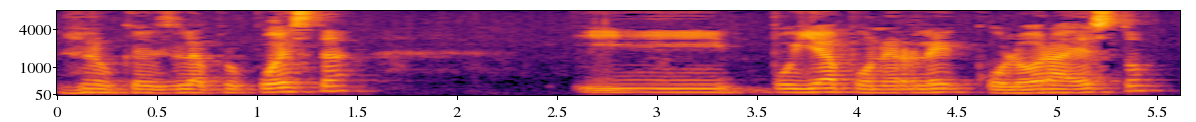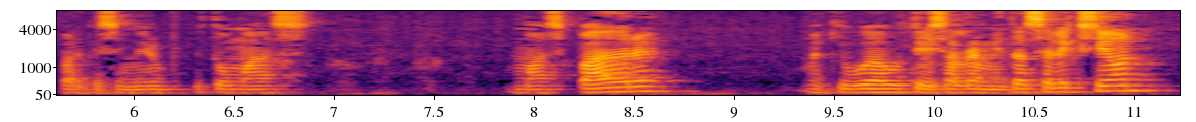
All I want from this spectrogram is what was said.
lo que es la propuesta y voy a ponerle color a esto para que se mire un poquito más, más padre. Aquí voy a utilizar la herramienta selección.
